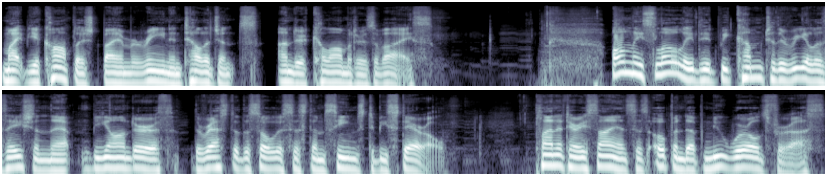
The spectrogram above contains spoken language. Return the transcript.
might be accomplished by a marine intelligence under kilometers of ice. Only slowly did we come to the realization that, beyond Earth, the rest of the solar system seems to be sterile. Planetary science has opened up new worlds for us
